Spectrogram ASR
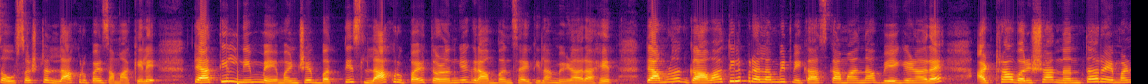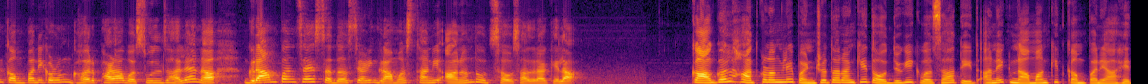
चौसष्ट लाख रुपये जमा केले. त्यातील निम्मे म्हणजे बत्तीस लाख रुपये तळंगे ग्रामपंचायतीला मिळणार आहेत. त्यामुळं गावातील प्रलंबित विकास कामांना वेग येणार आहे. अठरा वर्षानंतर रेमंड कंपनीकडून घरफाळा वसूल झाल्यानं ग्रामपंचायत सदस्य आणि ग्रामस्थांनी आनंद उत्सव साजरा केला. कागल हातकणंगले पंचतारांकित औद्योगिक वसाहतीत अनेक नामांकित कंपन्या आहेत.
